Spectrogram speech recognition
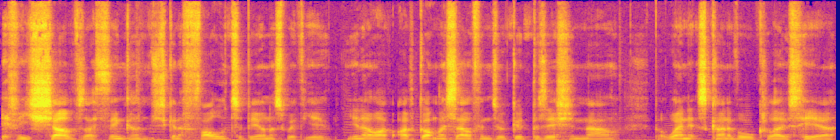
if he shoves, I think I'm just going to fold, to be honest with you. You know, I've, I've got myself into a good position now. But when it's kind of all close here,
